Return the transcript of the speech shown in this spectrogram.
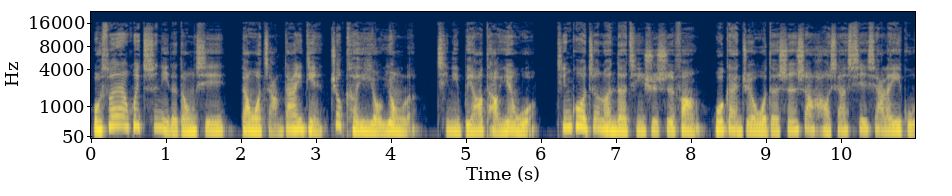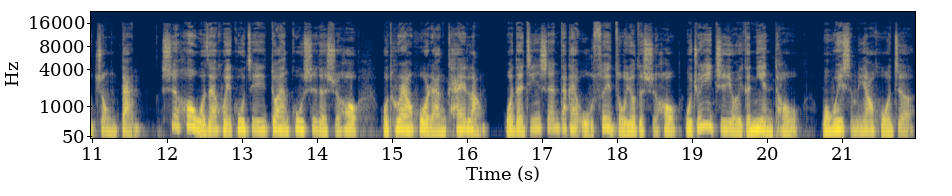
我虽然会吃你的东西。”但我长大一点就可以有用了，请你不要讨厌我。经过这轮的情绪释放，我感觉我的身上好像卸下了一股重担。事后我在回顾这一段故事的时候，我突然豁然开朗。我的今生大概五岁左右的时候，我就一直有一个念头：我为什么要活着？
